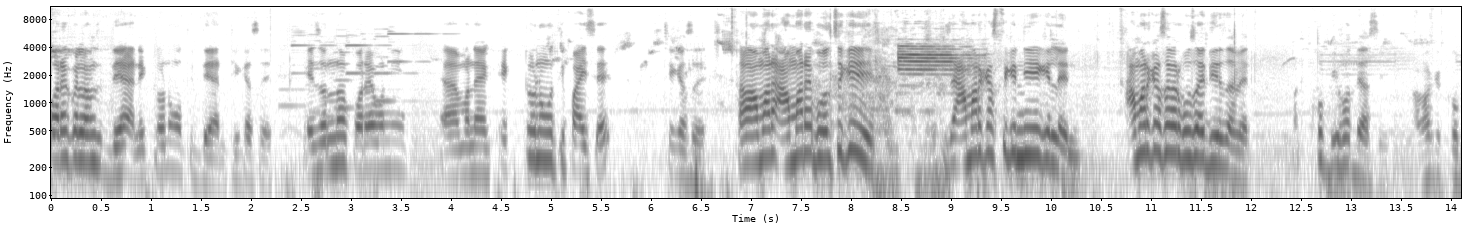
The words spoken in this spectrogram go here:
পরে করলাম যে দেন একটু অনুমতি দেন ঠিক আছে? এই জন্য পরে উনি মানে একটু অনুমতি পাইছে ঠিক আছে? তাও আমার আমারে বলছে কি যে আমার কাছ থেকে নিয়ে গেলেন আমার কাছে আবার বোঝাই দিয়ে যাবেন। মানে খুব বিপদে আছি। আমাকে খুব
